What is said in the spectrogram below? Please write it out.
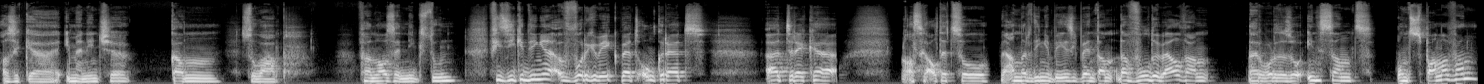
Als ik uh, in mijn eentje kan, zo wat van alles en niks doen. Fysieke dingen. Vorige week bij het onkruid uittrekken. Als je altijd zo met andere dingen bezig bent, dan, dan voelde wel van... Daar worden zo instant ontspannen van.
